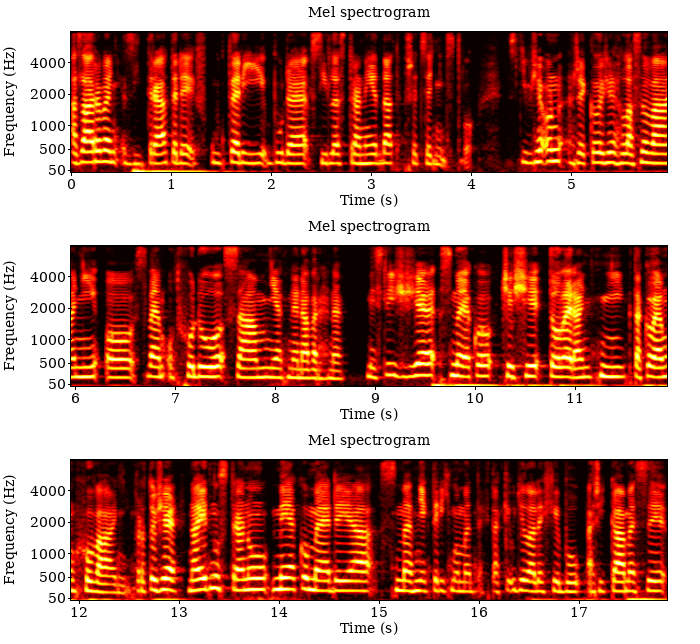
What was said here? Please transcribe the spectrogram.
A zároveň zítra, tedy v úterý, bude v sídle strany jednat předsednictvo. S tím, že on řekl, že hlasování o svém odchodu sám nějak nenavrhne. Myslíš, že jsme jako Češi tolerantní k takovému chování? Protože na jednu stranu my jako média jsme v některých momentech taky udělali chybu a říkáme si,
